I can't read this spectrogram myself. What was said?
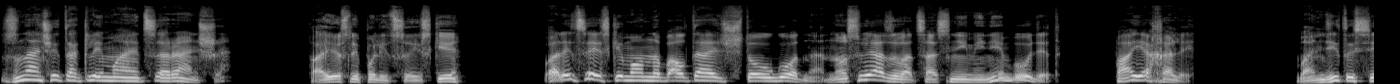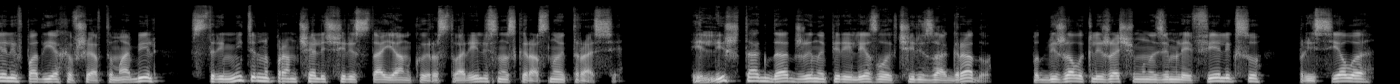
Значит, оклемается раньше. А если полицейские? Полицейским он наболтает что угодно, но связываться с ними не будет. Поехали. Бандиты сели в подъехавший автомобиль, стремительно промчались через стоянку и растворились на скоростной трассе. И лишь тогда Джина перелезла через ограду подбежала к лежащему на земле Феликсу, присела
